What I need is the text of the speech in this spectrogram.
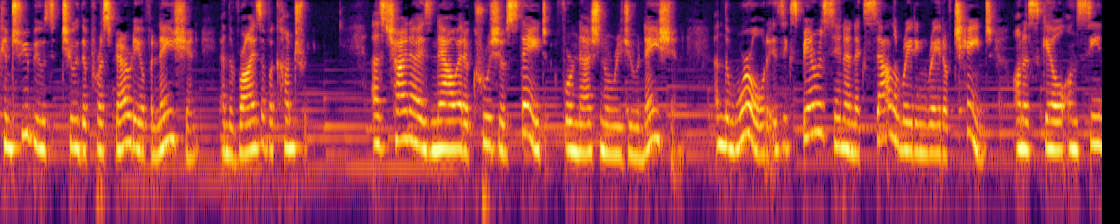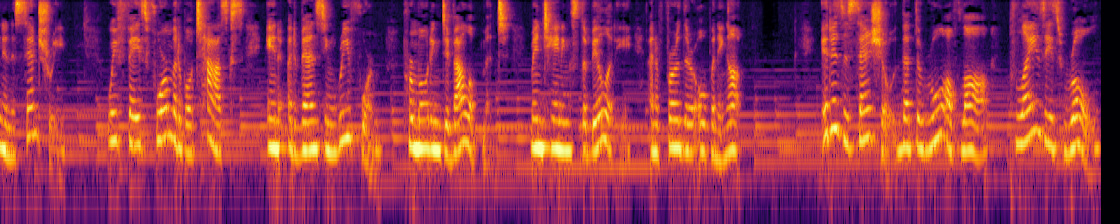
contributes to the prosperity of a nation and the rise of a country. As China is now at a crucial stage for national rejuvenation, and the world is experiencing an accelerating rate of change on a scale unseen in a century, we face formidable tasks in advancing reform, promoting development, maintaining stability, and further opening up. It is essential that the rule of law plays its role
